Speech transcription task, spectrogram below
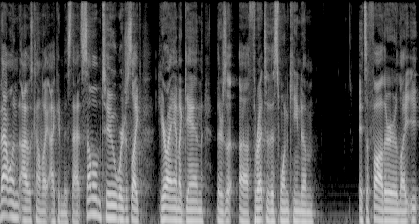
that one, I was kind of like I could miss that. Some of them too were just like, here I am again. There's a, a threat to this one kingdom. It's a father, like,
